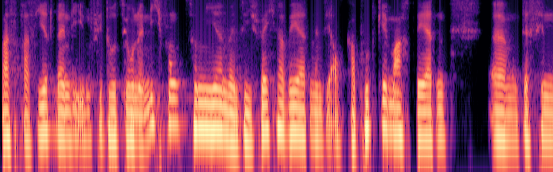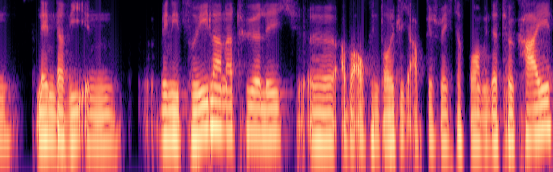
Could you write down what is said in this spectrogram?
was passiert, wenn die Institutionen nicht funktionieren, wenn sie schwächer werden, wenn sie auch kaputt gemacht werden. Ähm, das sind Länder wie in Venezuela natürlich, äh, aber auch in deutlich abgeschwächter Form in der Türkei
